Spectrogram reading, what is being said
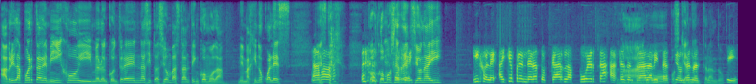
Abrí la puerta de mi hijo y me lo encontré en una situación bastante incómoda. Me imagino cuál es. Ajá. Este, ¿cómo, se reacciona ahí? Híjole, hay que aprender a tocar la puerta antes de entrar a la Claro, habitación pues, ¿qué de nuestro. entrando? Sí.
